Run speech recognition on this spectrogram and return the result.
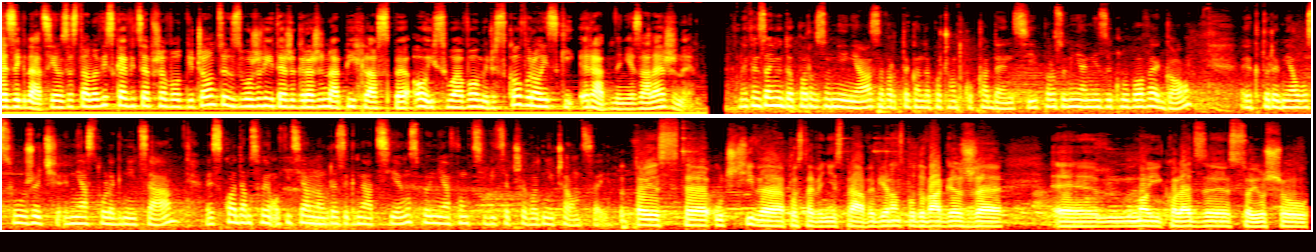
Rezygnację ze stanowiska wiceprzewodniczących złożyli też Grażyna Pichla z PO i Sławomir Skowroński, radny niezależny. W nawiązaniu do porozumienia zawartego na początku kadencji, porozumienia międzyklubowego, y, które miało służyć miastu Legnica, y, składam swoją oficjalną rezygnację z pełnienia funkcji wiceprzewodniczącej. To jest e, uczciwe postawienie sprawy, biorąc pod uwagę, że moi koledzy z sojuszu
